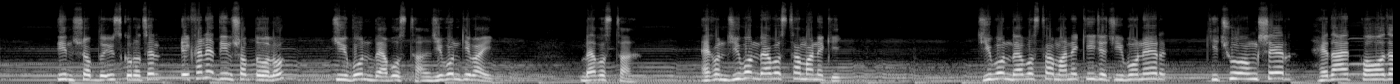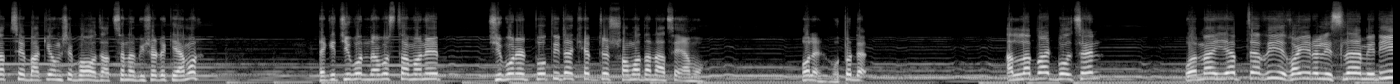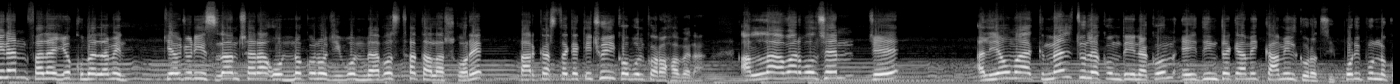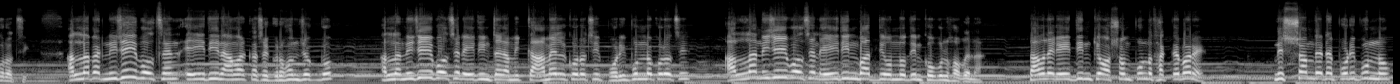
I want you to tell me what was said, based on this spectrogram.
দিন শব্দ ইউজ করেছেন। এখানে দিন শব্দ হলো জীবন ব্যবস্থা। জীবন কি ভাই? ব্যবস্থা। এখন জীবন ব্যবস্থা মানে কি? জীবন ব্যবস্থা মানে কি? যে জীবনের কিছু অংশের হেদায়েত পাওয়া যাচ্ছে, বাকি অংশে পাওয়া যাচ্ছে না। বিষয়টা কি এমন? নাকি জীবন ব্যবস্থা মানে জীবনের প্রতিটা ক্ষেত্রের সমাধান আছে এমন? বলেন উত্তরটা আল্লাহ পাক বলছেন কেউ যদি ইসলাম ছাড়া অন্য কোনো জীবন ব্যবস্থা তালাশ করে, তার কাছ থেকে কিছুই কবুল করা হবে না। আল্লাহ আবার বলছেন যে আলিয়াউমা আকমালতু লাকুম দীনাকুম, এই দিনটাকে আমি কামিল করেছি, পরিপূর্ণ করেছি। আল্লাহ নিজেই বলছেন, এই দিন আমার কাছে গ্রহণযোগ্য। আল্লাহ নিজেই বলছেন, এই দিনটাকে আমি কামেল করেছি, পরিপূর্ণ করেছি। আল্লাহ নিজেই বলছেন, এই দিন বাদ দিয়ে অন্য দিন কবুল হবে না। তাহলে এই দিন কি অসম্পূর্ণ থাকতে পারে? নিঃসন্দেহে এটা পরিপূর্ণ।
